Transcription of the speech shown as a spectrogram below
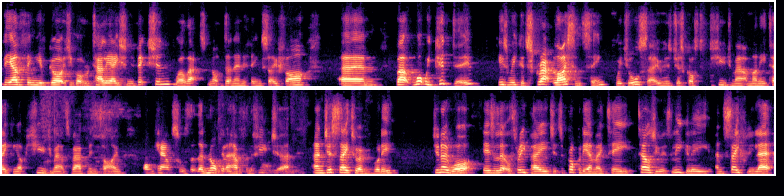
the other thing you've got is you've got retaliation eviction. Well that's not done anything so far. Um, but what we could do is we could scrap licensing, which also has just cost a huge amount of money, taking up huge amounts of admin time on councils that they're not going to have for the future, and just say to everybody, do you know what? Here's a little three page, it's a property MOT, tells you it's legally and safely let,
